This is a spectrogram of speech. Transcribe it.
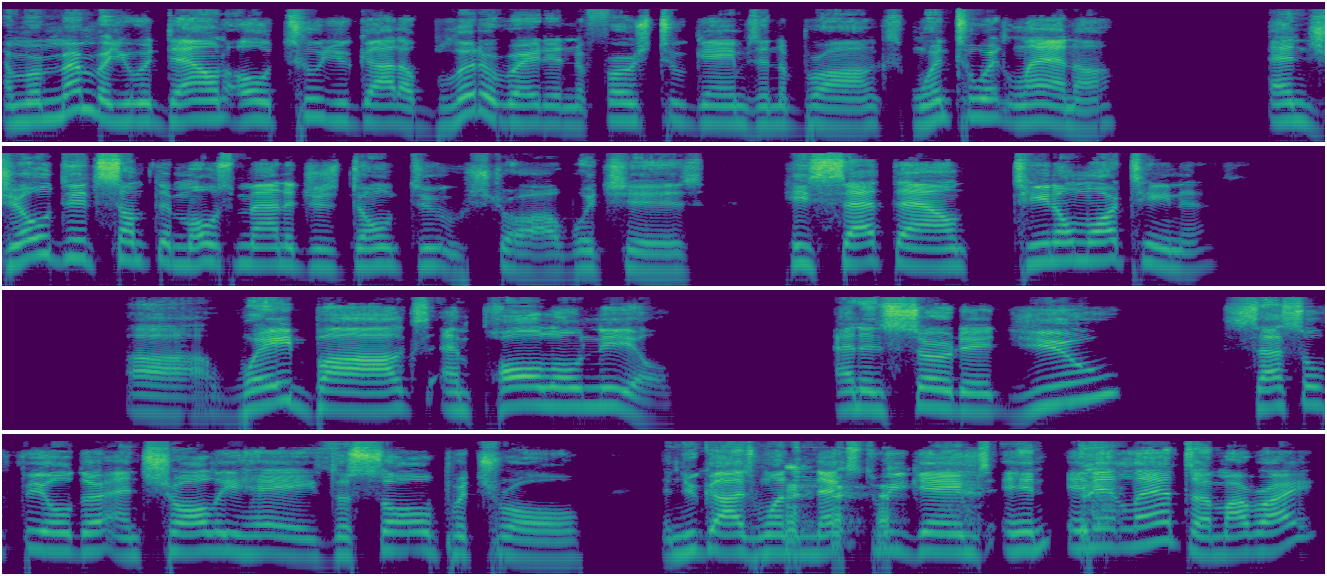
and remember, you were down 0-2. You got obliterated in the first two games in the Bronx. Went to Atlanta, and Joe did something most managers don't do, Straw, which is he sat down Tino Martinez, uh, Wade Boggs, and Paul O'Neill, and inserted you, Cecil Fielder, and Charlie Hayes, the Soul Patrol, and you guys won the next three games in in Atlanta. Am I right?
